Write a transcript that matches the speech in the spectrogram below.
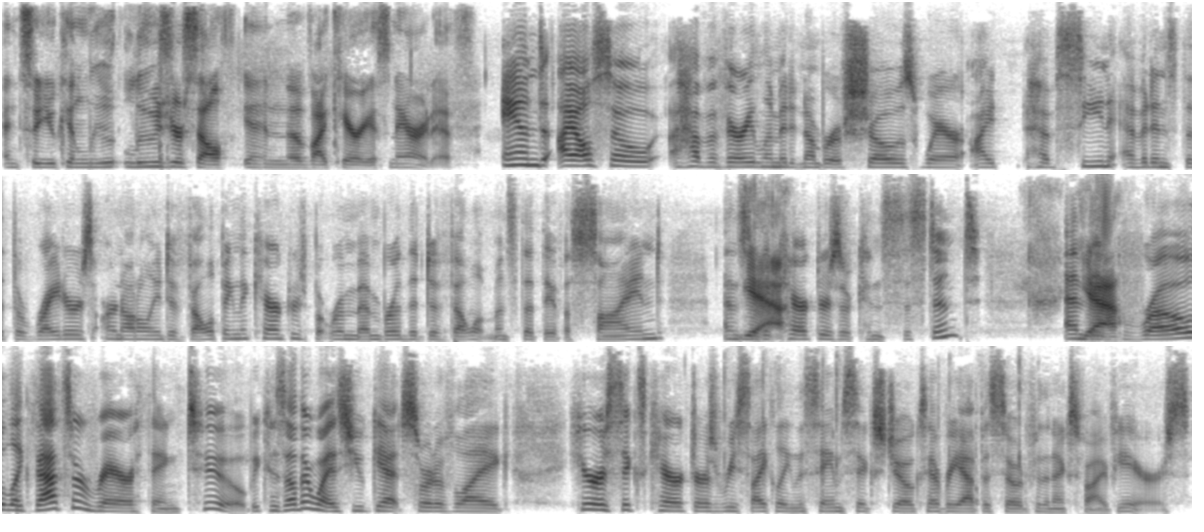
and so you can lo- lose yourself in the vicarious narrative And I also have a very limited number of shows where I have seen evidence that the writers are not only developing the characters, but remember the developments that they've assigned. And so Yeah. the characters are consistent and Yeah. they grow. Like that's a rare thing too, because otherwise you get sort of like, here are six characters recycling the same six jokes every episode for the next five years.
